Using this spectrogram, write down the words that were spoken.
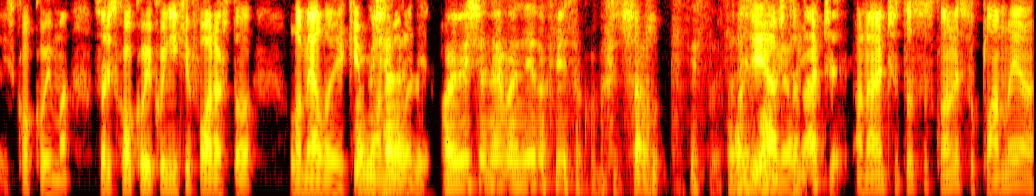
iskokovima. U stvari, skokovi koji njih je fora što Lamelo i ekipa. Ovi više, ono, vole da... ovi više nema nijednog visokog Charlotte. Sad je ja, što najče, a najče to su sklonili su Plumleya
